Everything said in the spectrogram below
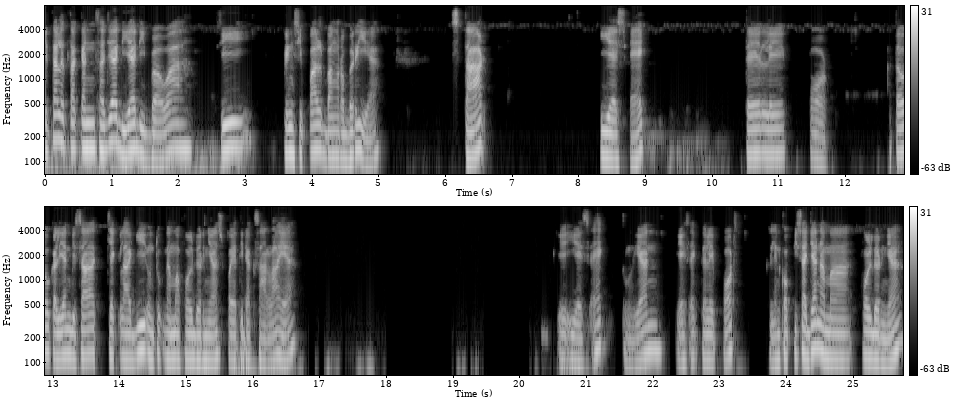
Kita letakkan saja dia di bawah si principal bank robbery ya. Start ESX tele export. Atau kalian bisa cek lagi untuk nama foldernya supaya tidak salah ya. Oke, ESX, kemudian ESX teleport. Kalian copy saja nama foldernya.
